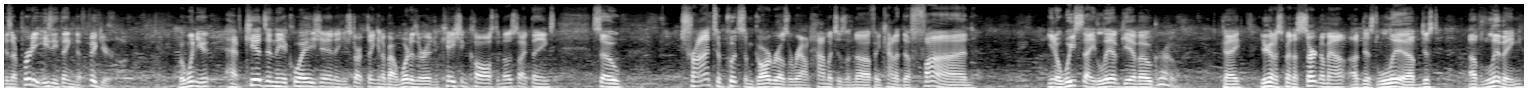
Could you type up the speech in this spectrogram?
is a pretty easy thing to figure. But when you have kids in the equation and you start thinking about what is their education cost and those type things, so trying to put some guardrails around how much is enough and kind of define, you know, we say live, give, oh, grow. Okay, you're going to spend a certain amount of just live, just of living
